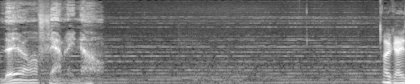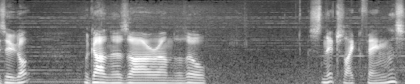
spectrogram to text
They're our family now. Okay, so you got the gardeners are um, the little snitch-like things,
